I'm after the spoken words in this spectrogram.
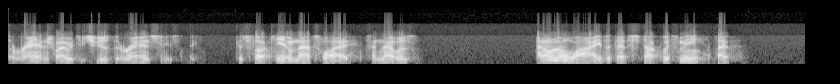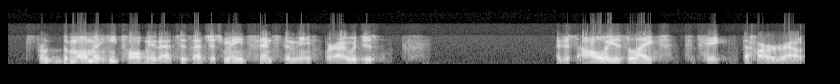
the wrench? Why would you choose the wrench? And he's like, because fuck him. That's why. And that was, I don't know why, but that stuck with me. I, from the moment he told me that, that just made sense to me. Where I would just, I just always liked to take the hard route.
